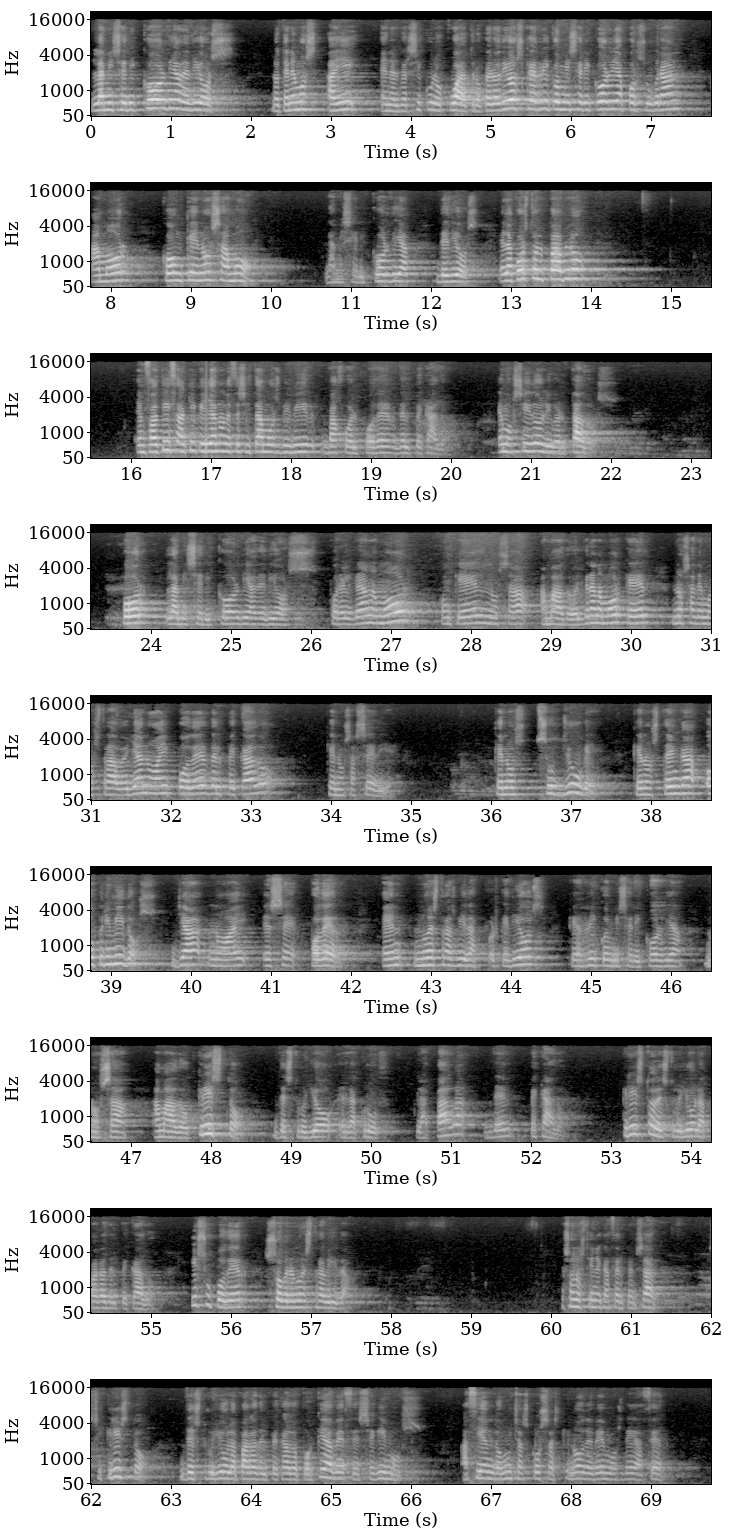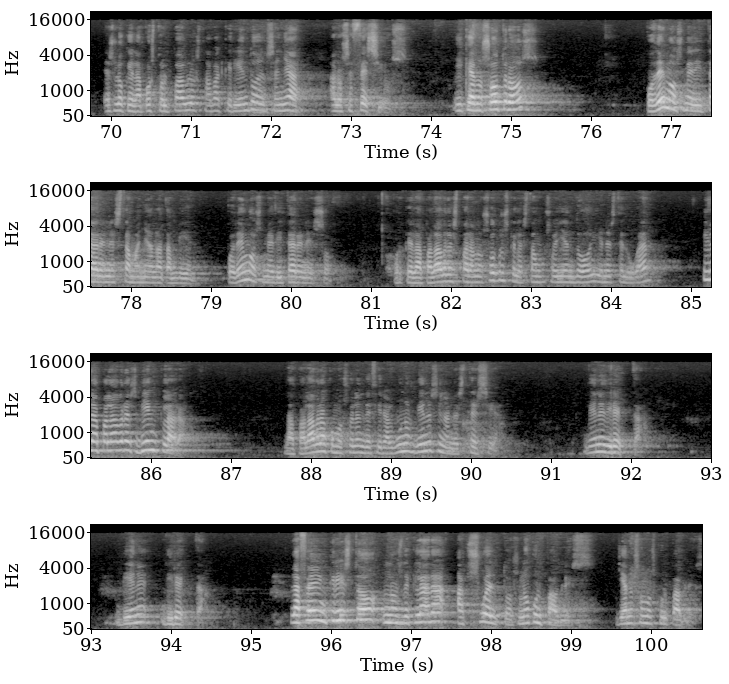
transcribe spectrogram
La misericordia de Dios. Lo tenemos ahí en el versículo 4. Pero Dios que rico en misericordia por su gran amor con que nos amó la misericordia de Dios. El apóstol Pablo enfatiza aquí que ya no necesitamos vivir bajo el poder del pecado. Hemos sido libertados por la misericordia de Dios, por el gran amor con que Él nos ha amado, el gran amor que Él nos ha demostrado. Ya no hay poder del pecado que nos asedie, que nos subyugue, que nos tenga oprimidos. Ya no hay ese poder en nuestras vidas, porque Dios, que es rico en misericordia, nos ha amado. Cristo destruyó en la cruz la paga del pecado. Cristo destruyó la paga del pecado y su poder sobre nuestra vida. Eso nos tiene que hacer pensar, si Cristo destruyó la paga del pecado, ¿por qué a veces seguimos haciendo muchas cosas que no debemos de hacer? Es lo que el apóstol Pablo estaba queriendo enseñar a los efesios y que a nosotros podemos meditar en esta mañana también, podemos meditar en eso, porque la palabra es para nosotros que la estamos oyendo hoy en este lugar y la palabra es bien clara. La palabra, como suelen decir algunos, viene sin anestesia, viene directa, viene directa. La fe en Cristo nos declara absueltos, no culpables. Ya no somos culpables.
